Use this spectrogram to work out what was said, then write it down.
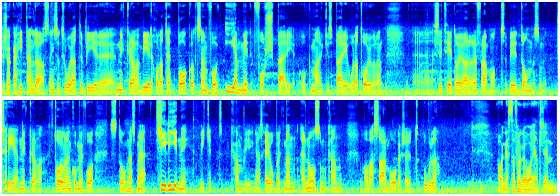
försöka hitta en lösning så tror jag att det blir eh, nycklarna blir hålla tätt bakåt. Sen får Emil Forsberg och Marcus Berg och Ola Toivonen eh, se till att göra det framåt. Så blir de som tre nycklarna. Toivonen kommer ju få stångas med Kilini, vilket kan bli ganska jobbigt. Men är det någon som kan ha vassa armbågar så är det Ola. Och nästa fråga var egentligen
